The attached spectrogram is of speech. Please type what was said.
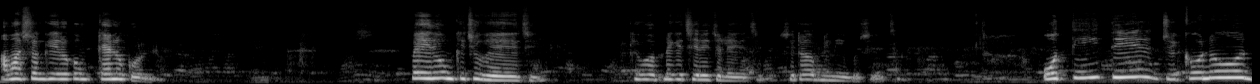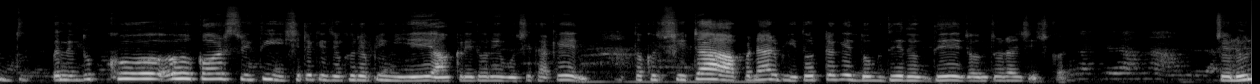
আমার সঙ্গে এরকম কেন করল? বা এরকম কিছু হয়ে গেছে কেউ আপনাকে ছেড়ে চলে গেছে, সেটাও আপনি নিয়ে বসে আছেন। অতীতের যে কোনো মানে দুঃখকর স্মৃতি সেটাকে যখন আপনি নিয়ে আঁকড়ে ধরে বসে থাকেন, তখন সেটা আপনার ভিতরটাকে দুগ্ধে দুগ্ধে যন্ত্রণায় শেষ করে। চলুন,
